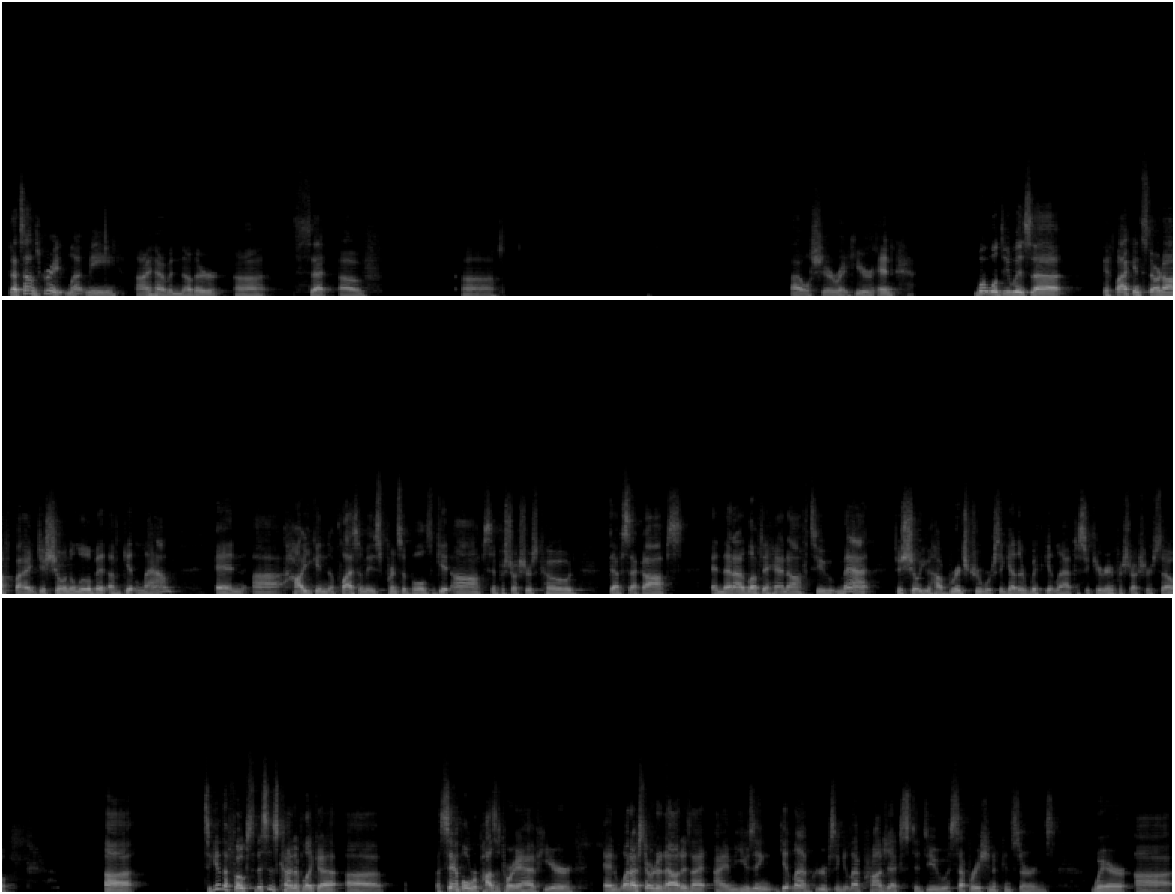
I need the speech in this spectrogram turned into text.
That sounds great. Let me, I have another uh, set of uh, I will share right here. And what we'll do is, uh, if I can start off by just showing a little bit of GitLab and uh, how you can apply some of these principles, GitOps, infrastructure as code, DevSecOps, and then I'd love to hand off to Matt to show you how Bridgecrew works together with GitLab to secure infrastructure. So uh, to give the folks, this is kind of like a, a, a, sample repository I have here. And what I've started out is I, I am using GitLab groups and GitLab projects to do a separation of concerns where uh,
